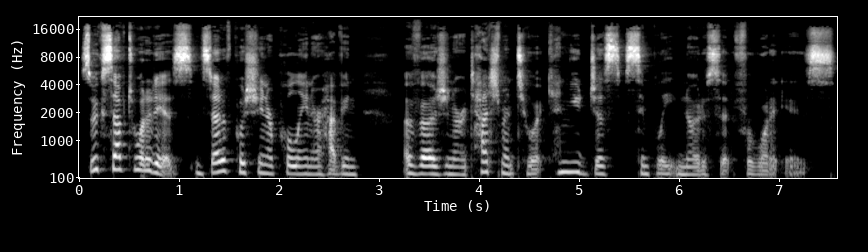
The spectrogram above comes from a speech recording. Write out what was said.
So accept what it is. Instead of pushing or pulling or having aversion or attachment to it, can you just simply notice it for what it is?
